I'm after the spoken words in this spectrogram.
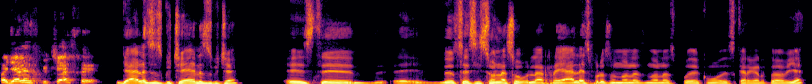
Ah, ¿Ya la escuchaste? Ya las escuché, ya las escuché. Este, eh, no sé si son las, las reales, por eso no las, no las pude como descargar todavía.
